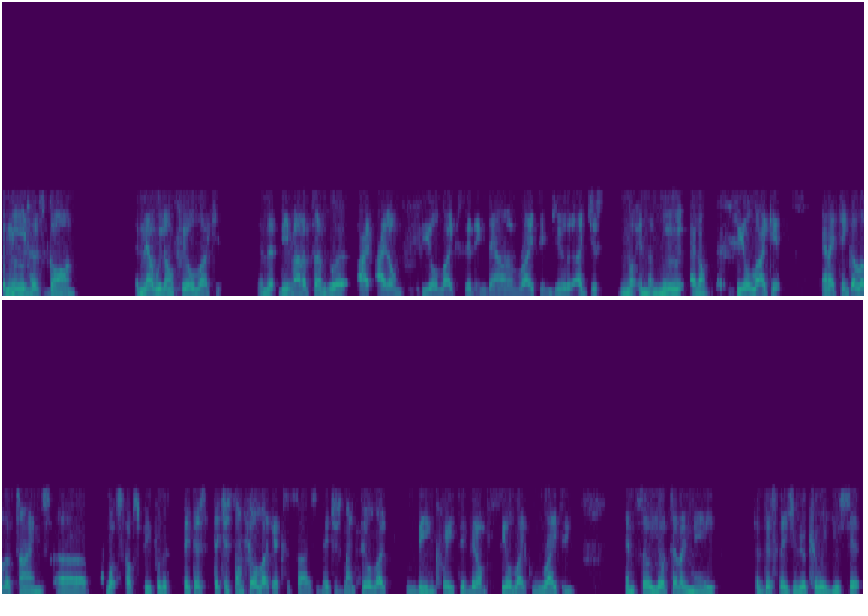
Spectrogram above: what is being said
the mood has gone, and now we don't feel like it. And the, the amount of times where I, I don't feel like sitting down and writing, Julie, I just not in the mood. I don't feel like it. And I think a lot of times uh, what stops people is they just they just don't feel like exercising. They just don't feel like being creative. They don't feel like writing. And so you're telling me at this stage of your career you sit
